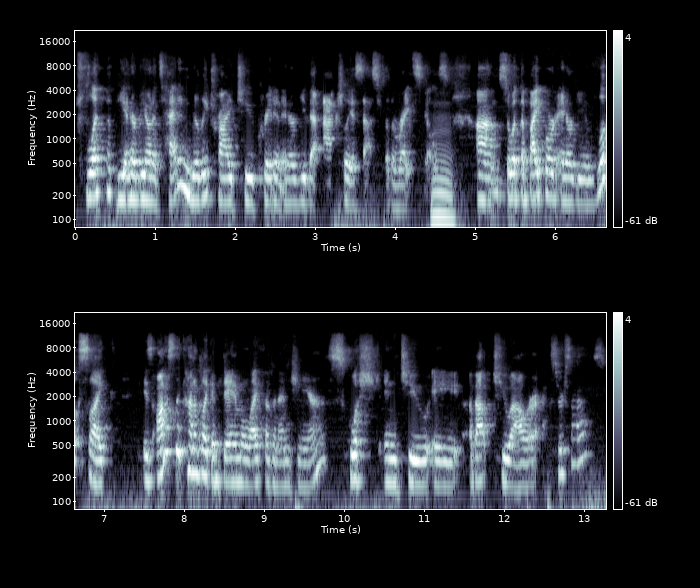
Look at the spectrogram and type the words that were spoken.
flip the interview on its head and really try to create an interview that actually assessed for the right skills. Mm. Um, so what the Byteboard interview looks like is honestly kind of like a day in the life of an engineer squished into a about two hour exercise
